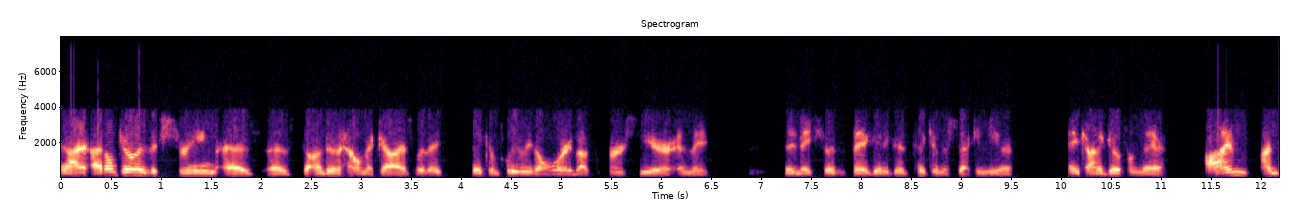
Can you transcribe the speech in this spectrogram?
And I, I don't go as extreme as as the under the helmet guys, where they they completely don't worry about the first year and they they make sure that they get a good pick in the second year and kind of go from there. I'm I'm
